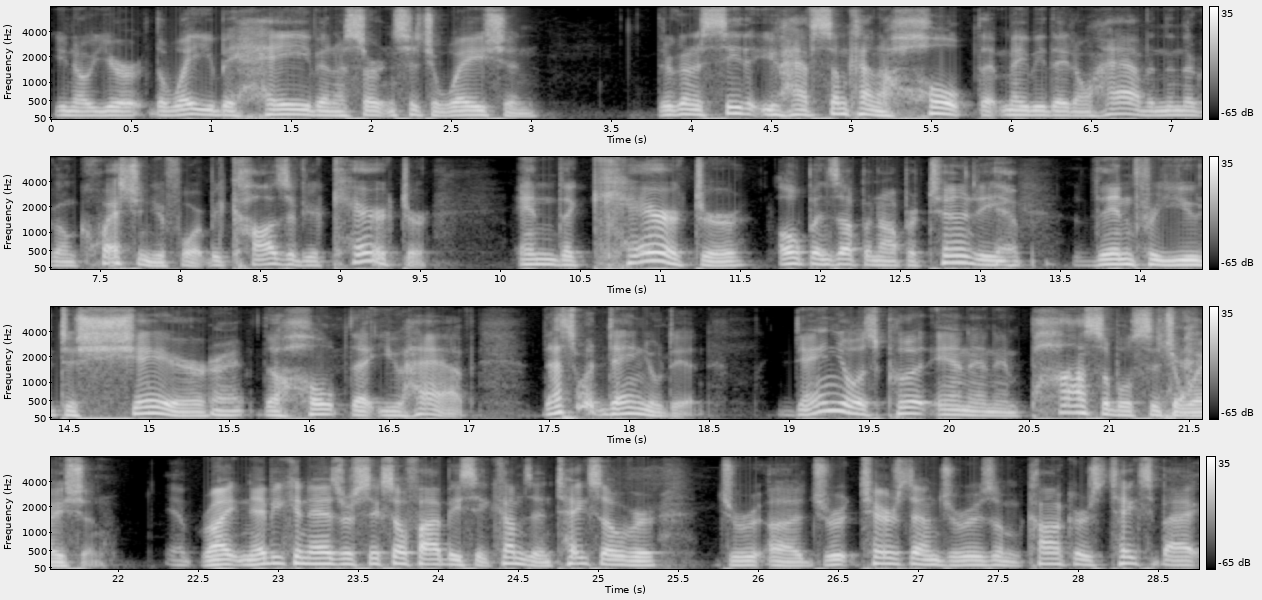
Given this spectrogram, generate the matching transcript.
you know you're the way you behave in a certain situation they're going to see that you have some kind of hope that maybe they don't have and then they're going to question you for it because of your character and the character opens up an opportunity Yep. then for you to share Right. the hope that you have that's what daniel did daniel was put in an impossible situation Yep. right nebuchadnezzar 605 bc comes in takes over uh, tears down jerusalem conquers takes back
